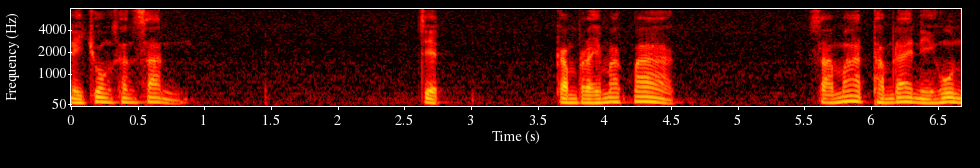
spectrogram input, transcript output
ในช่วงสั้น ๆ 7. กำไรมาก ๆ สามารถทำได้ในหุ้น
